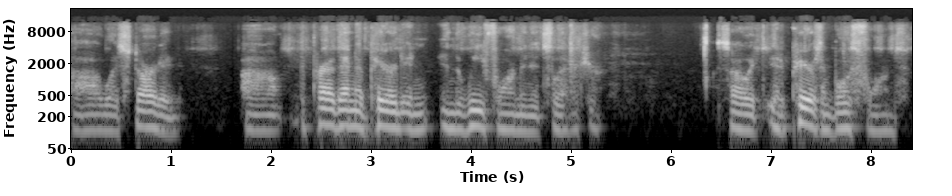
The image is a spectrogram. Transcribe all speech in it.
uh, was started, uh, the prayer then appeared in, in the we form in its literature. So it, it appears in both forms.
